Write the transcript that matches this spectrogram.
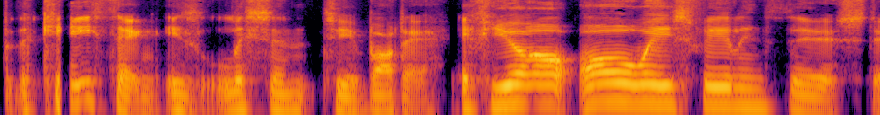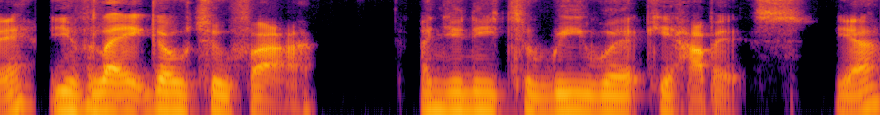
But the key thing is listen to your body. If you're always feeling thirsty, you've let it go too far and you need to rework your habits. Yeah.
